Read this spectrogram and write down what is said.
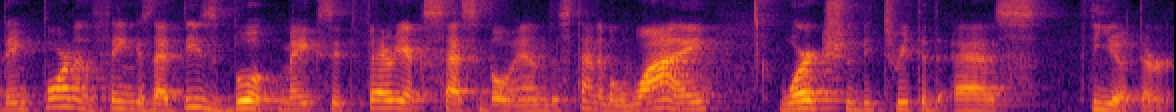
the important thing is that this book makes it very accessible and understandable why work should be treated as theater.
